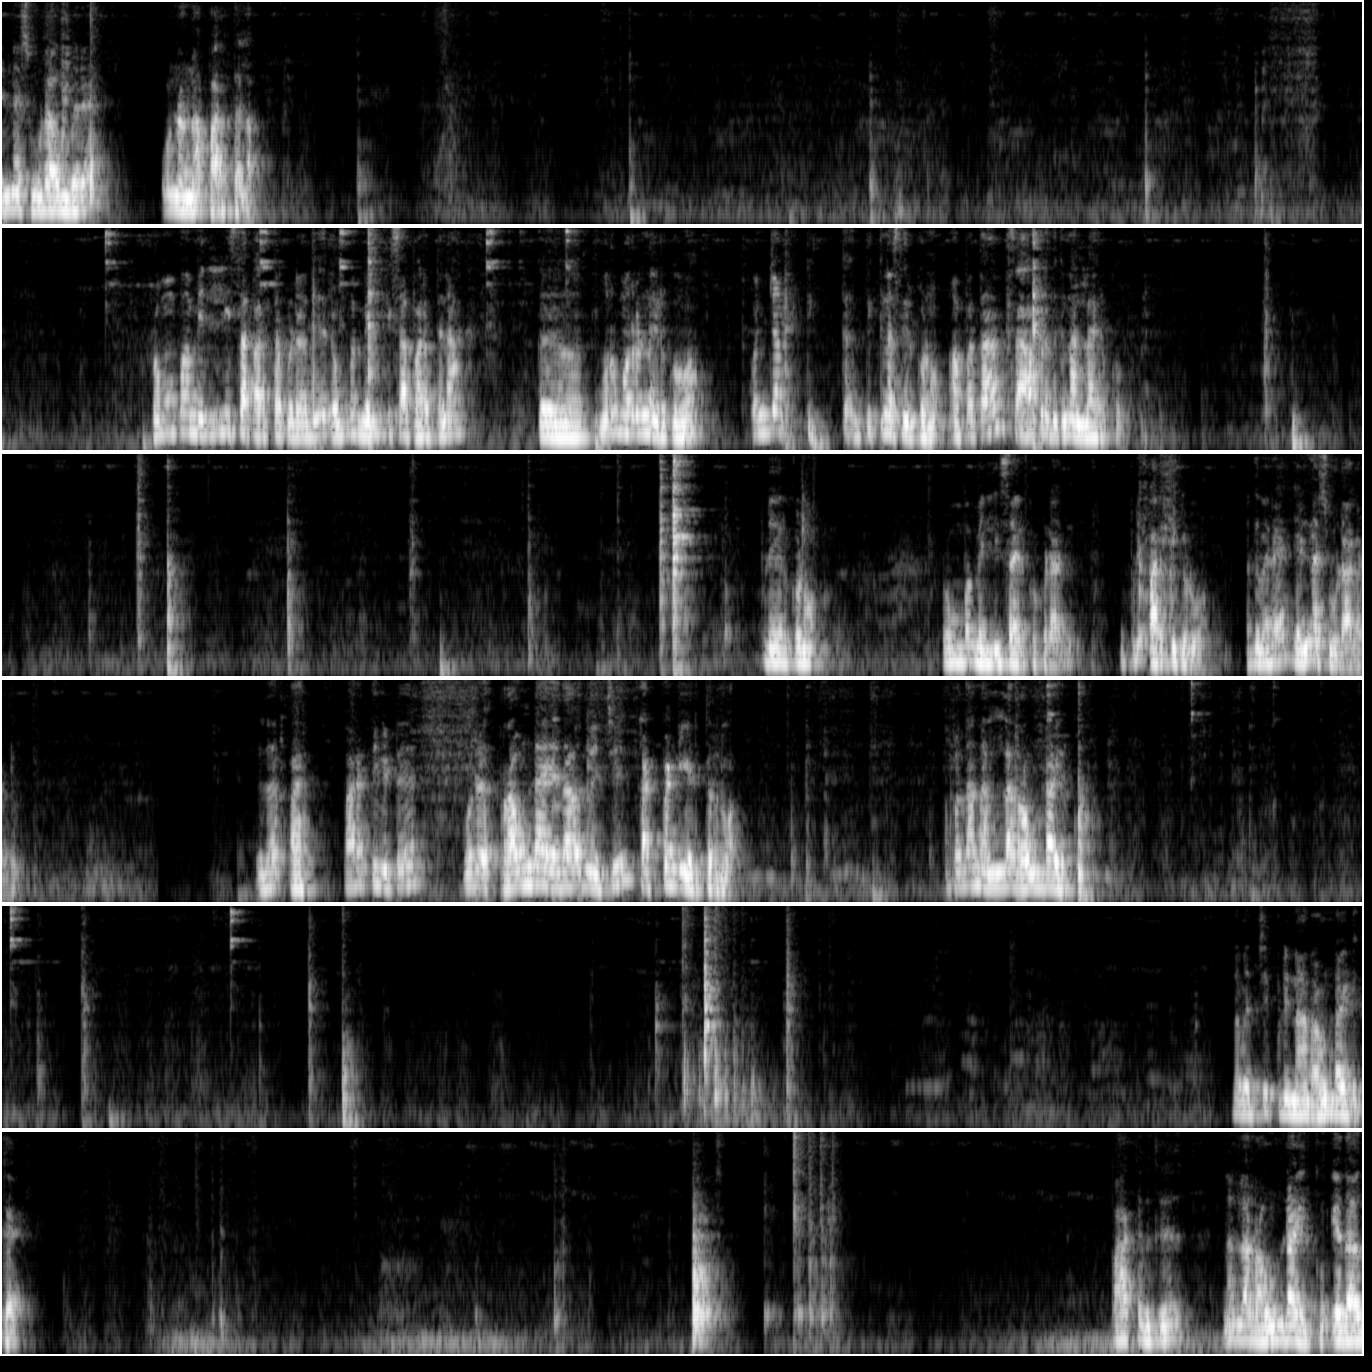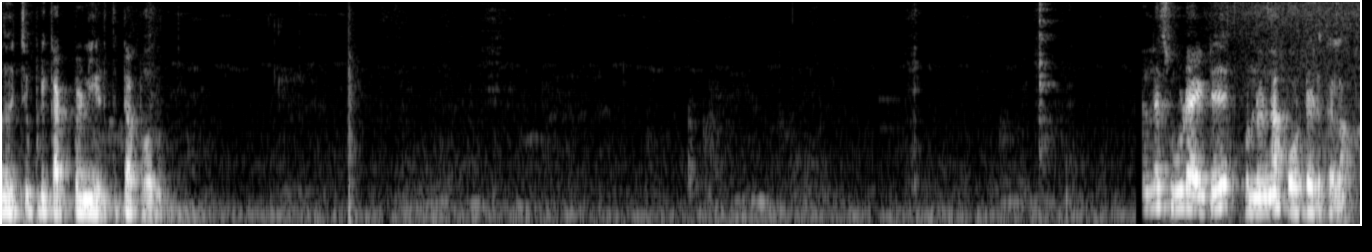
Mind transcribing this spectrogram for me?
எண்ணெய் சூடாகும் வரை ஒன்றொன்னா பரத்தலாம். ரொம்ப மெல்லிசாக பரத்தக்கூடாது. ரொம்ப மெல்லிசாக பரத்துனா முறுமுறுன்னு இருக்கும். கொஞ்சம் திக்க திக்னஸ் இருக்கணும். அப்போ தான் சாப்பிட்றதுக்கு நல்லா இருக்கும். இப்படி இருக்கணும். ரொம்ப மெல்லிசாக இருக்கக்கூடாது. இப்படி பரத்திக்கிடுவோம். அதுவரை எண்ணெய் சூடாகட்டும். இதை ப பரத்திக்கிட்டு ஒரு ரவுண்டாக ஏதாவது வச்சு கட் பண்ணி எடுத்துடலாம். அப்போ தான் நல்லா ரவுண்டாக இருக்கும். இதை வச்சு இப்படி நான் ரவுண்டாக எடுக்க. பார்க்கறதுக்கு நல்லா ரவுண்டாக இருக்கும். ஏதாவது வச்சு இப்படி கட் பண்ணி எடுத்துட்டா போதும். நல்லா சூடாயிட்டு ஒன்றுன்னா போட்டு எடுக்கலாம்.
